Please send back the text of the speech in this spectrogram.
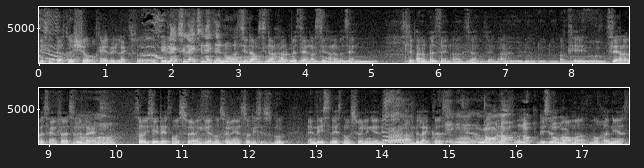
this is just to show. Okay, relax first. Relax, relax, relax. No. Uh, sit down, sit down, hundred percent, not sit hundred percent. Sleep hundred percent, uh, sit hundred percent. Uh. Okay, sleep hundred percent first, relax. So you see, there's no swelling here, no swelling here, so this is good. And this, there's no swelling here. This is umbilicus. No, no, So no. This is no, normal, no hernias,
